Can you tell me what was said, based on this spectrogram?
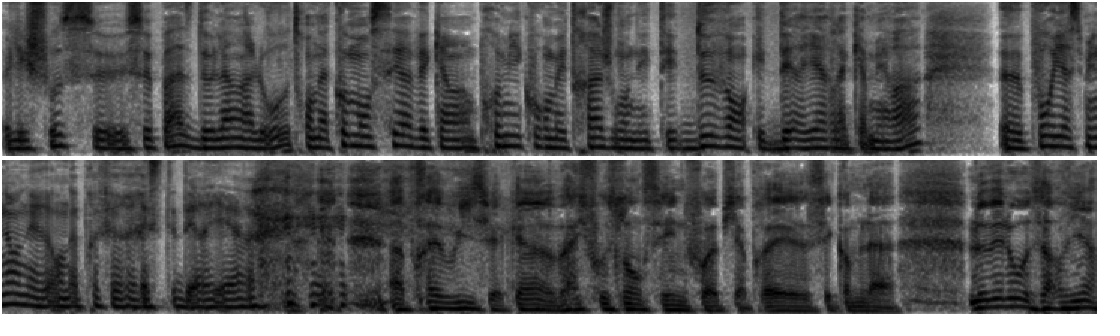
les choses se, se passent de l'un à l'autre. On a commencé avec un premier court métrage où on était devant et derrière la caméra. Euh, pour Yasmina, on, est- on a préféré rester derrière. Après, oui, chacun, bah, il faut se lancer une fois, puis après, c'est comme la, le vélo, ça revient.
